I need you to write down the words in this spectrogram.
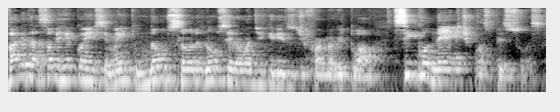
Validação e reconhecimento não, são, não serão adquiridos de forma virtual. Se conecte com as pessoas.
